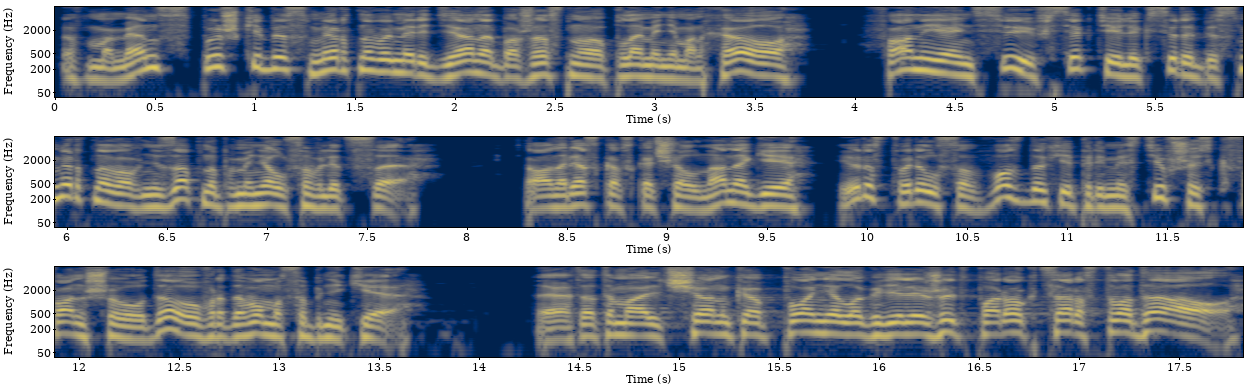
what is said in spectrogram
В момент вспышки бессмертного меридиана божественного пламени Манхао, Фан Яньсюй в секте эликсира бессмертного внезапно поменялся в лице. Он резко вскочил на ноги и растворился в воздухе, переместившись к Фан Шоу в родовом особняке. «Этот мальчонка понял, где лежит порог царства Дао»,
